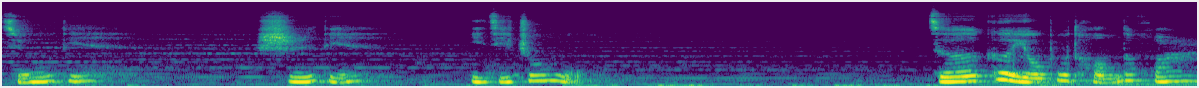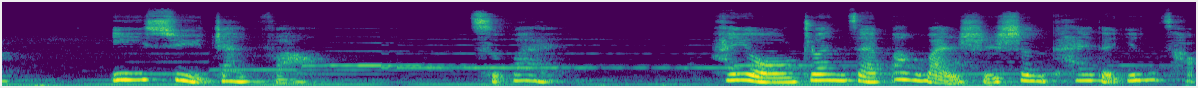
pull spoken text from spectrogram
九点、十点以及中午，则各有不同的花依序绽放。此外，还有专在傍晚时盛开的樱草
